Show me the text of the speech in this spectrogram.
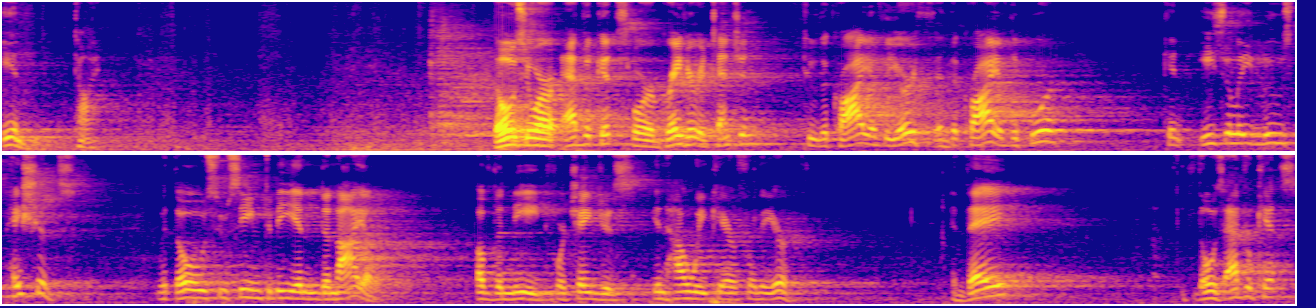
in time. Those who are advocates for greater attention to the cry of the earth and the cry of the poor can easily lose patience with those who seem to be in denial of the need for changes in how we care for the earth. And they those advocates,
